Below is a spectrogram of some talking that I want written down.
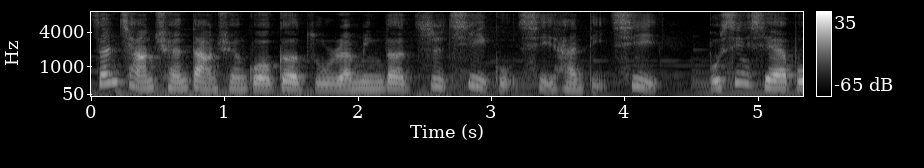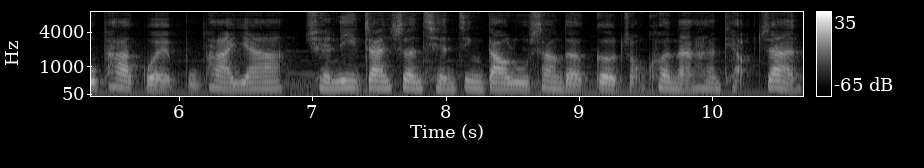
增强全党全国各族人民的志气、骨气和底气，不信邪、不怕鬼、不怕压，全力战胜前进道路上的各种困难和挑战。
